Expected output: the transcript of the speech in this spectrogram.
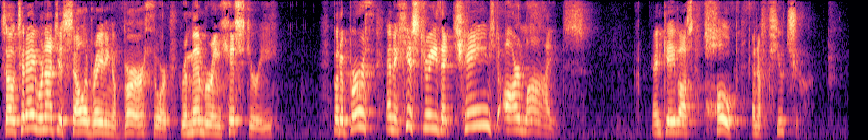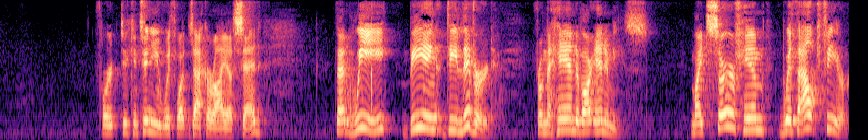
So today we're not just celebrating a birth or remembering history, but a birth and a history that changed our lives and gave us hope and a future. For to continue with what Zechariah said, that we, being delivered from the hand of our enemies, might serve him without fear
